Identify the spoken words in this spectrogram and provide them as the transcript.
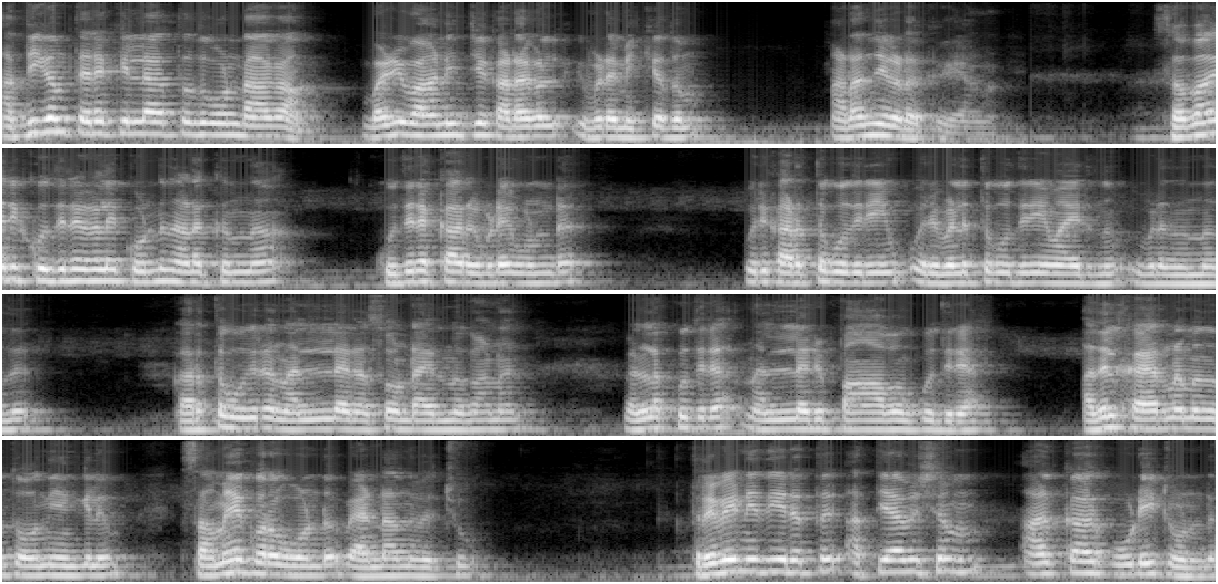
അധികം തിരക്കില്ലാത്തത് കൊണ്ടാകാം. വഴി വാണിജ്യ കടകൾ ഇവിടെ മിക്കതും അടഞ്ഞു കിടക്കുകയാണ്. സവാരി കുതിരകളെ കൊണ്ട് നടക്കുന്ന കുതിരക്കാർ ഇവിടെ ഉണ്ട്. ഒരു കറുത്ത കുതിരയും ഒരു വെളുത്ത കുതിരയുമായിരുന്നു ഇവിടെ നിന്നത്. കറുത്ത കുതിര നല്ല രസമുണ്ടായിരുന്നു കാണാൻ. വെള്ളക്കുതിര നല്ലൊരു പാവം കുതിര. അതിൽ കയറണമെന്ന് തോന്നിയെങ്കിലും സമയക്കുറവ് കൊണ്ട് വേണ്ടാന്ന് വെച്ചു. ത്രിവേണി തീരത്ത് അത്യാവശ്യം ആൾക്കാർ കൂടിയിട്ടുണ്ട്.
